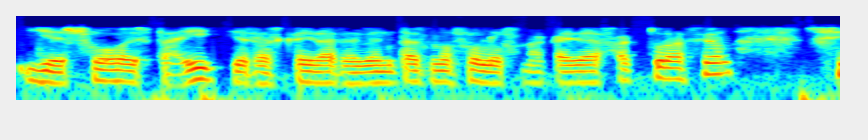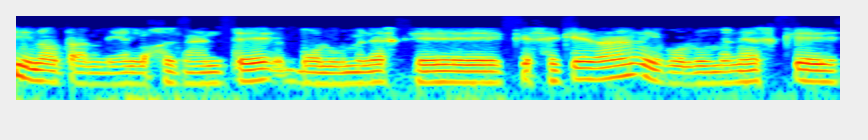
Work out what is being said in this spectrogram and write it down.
y eso está ahí. Y esas caídas de ventas no solo es una caída de facturación sino también lógicamente volúmenes que, que se quedan y volúmenes que,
